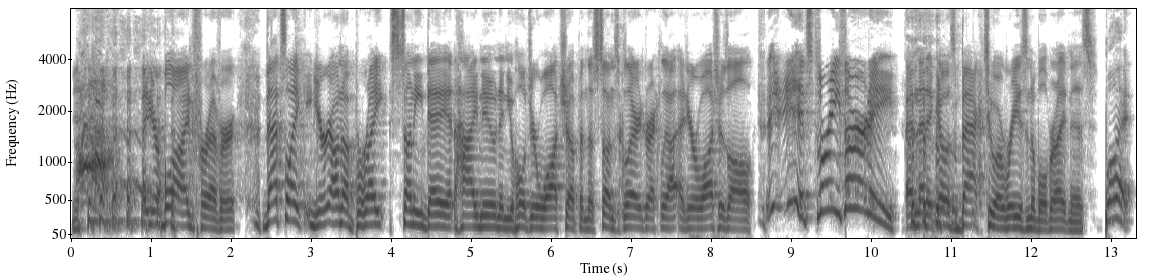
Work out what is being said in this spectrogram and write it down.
and you're blind forever. That's like you're on a bright sunny day at high noon and you hold your watch up and the sun's glaring directly out and your watch is all it's 3:30 and then it goes back to a reasonable brightness. But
